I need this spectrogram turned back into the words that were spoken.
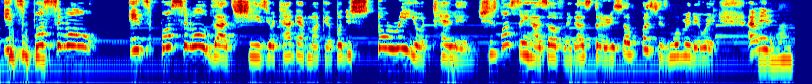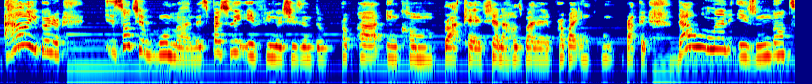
it's possible. It's possible that she's your target market, but the story you're telling, she's not seeing herself in that story. So of course she's moving away. I mean, yeah. how are you going to? Such a woman, especially if you know she's in the proper income bracket, she and her husband in a proper income bracket. That woman is not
